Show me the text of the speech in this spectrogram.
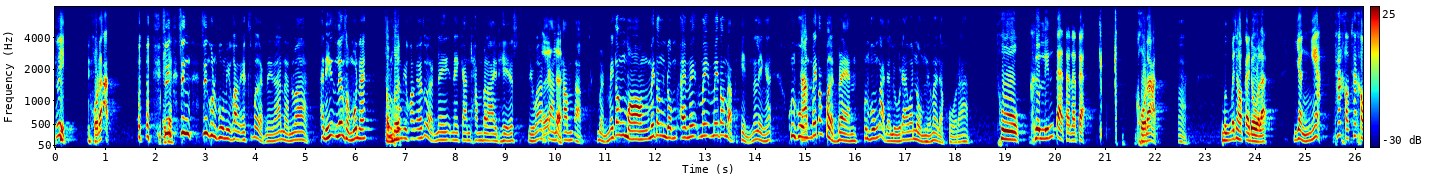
เฮ้ยโคราช ซึ่งซึ่งซึ่งคุณภูมิมีความเอ็กซ์เพรสในด้านนั้นว่า อันนี้เรื่องสมมุตินะ สมมุติคุณภูมิมีความเอ็กซ์เพรสในในการทำบรายเทส หรือว่าเออการทำแบบ เหมือนไม่ต้องมองไม่ต้องดมไอ้ยไม่ไม่ไม่ต้องแบบเห็นอะไรเงี้ยคุณภูครัมิบไม่ต้องเปิดแบรนด์ คุณภูมิก็อาจจะรู้ได้ว่านมเนี่ยมาจากโคราช ถูกคือลิ้นแต่แต่แต่แต่โคราชอ่ามึงไม่ใช่ฮอกไกโดแล้วอย่างเงี้ย ถ้าเขาถ้าเขา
